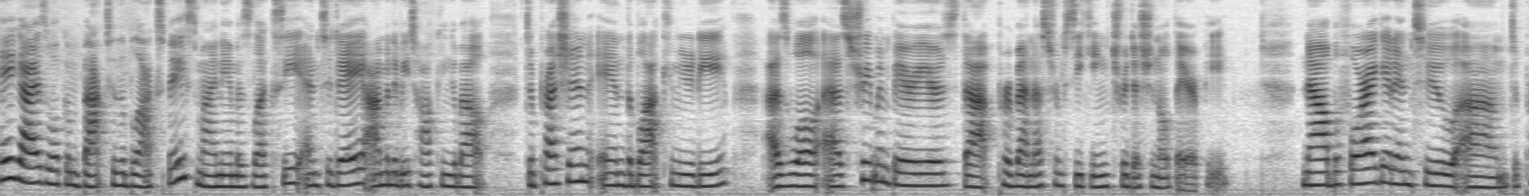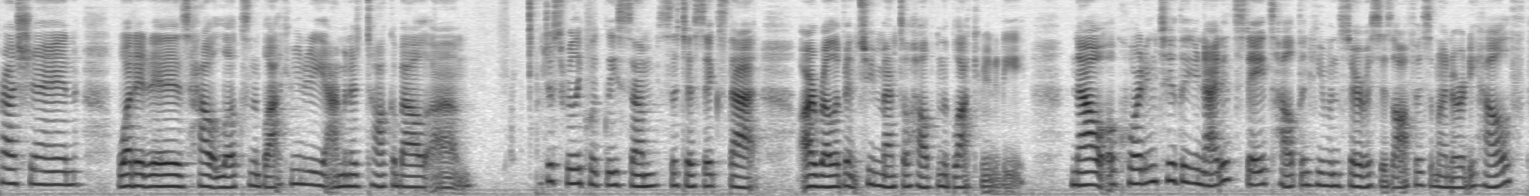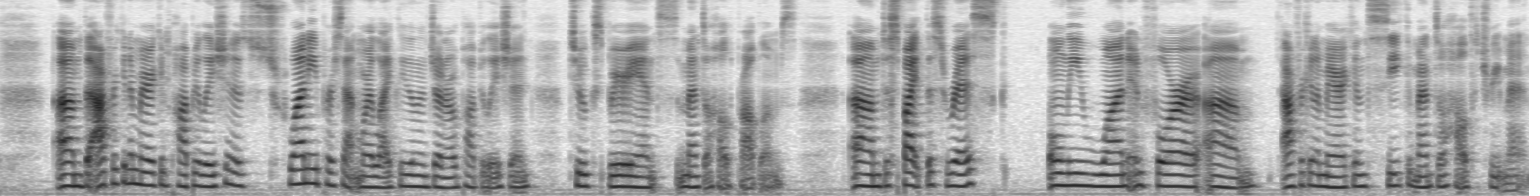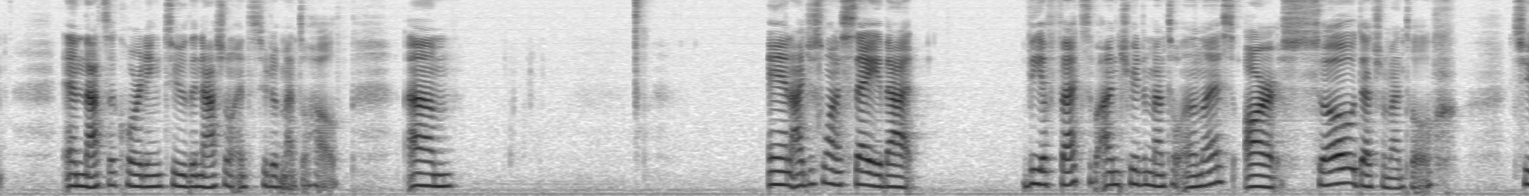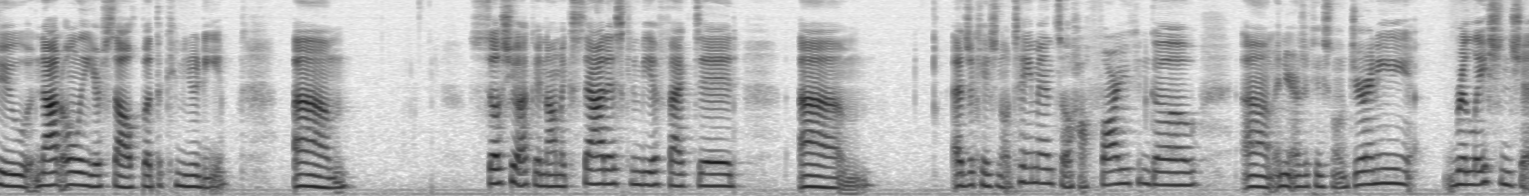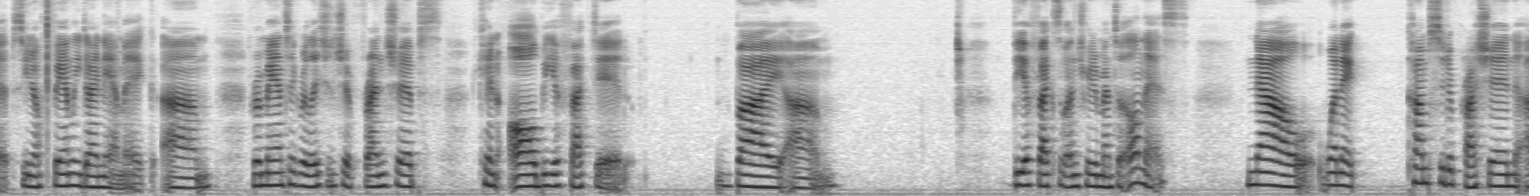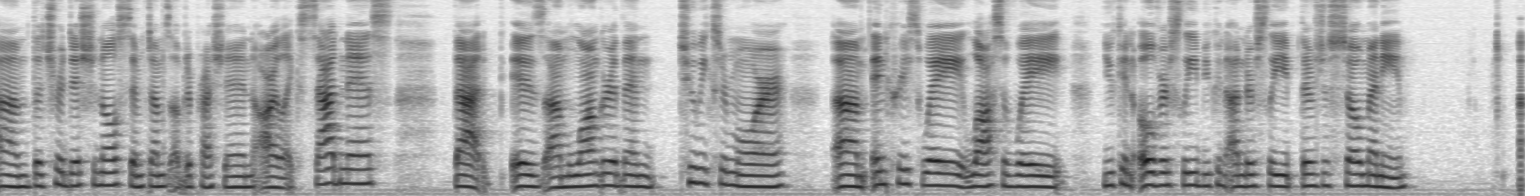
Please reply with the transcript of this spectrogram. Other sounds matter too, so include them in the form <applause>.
Hey guys, welcome back to the Black Space. My name is Lexi, and today I'm going to be talking about depression in the Black community as well as treatment barriers that prevent us from seeking traditional therapy. Now, before I get into um, depression, what it is, how it looks in the Black community, I'm going to talk about um, just really quickly some statistics that are relevant to mental health in the Black community. Now, according to the United States Health and Human Services Office of Minority Health, um, the African American population is 20% more likely than the general population to experience mental health problems. Um, despite this risk, only one in four um, African Americans seek mental health treatment, and that's according to the National Institute of Mental Health. Um, and I just want to say that the effects of untreated mental illness are so detrimental <laughs> to not only yourself but the community. Um, socioeconomic status can be affected, um, educational attainment, so how far you can go um, in your educational journey, relationships, you know, family dynamic, um, romantic relationship, friendships can all be affected by um, the effects of untreated mental illness. Now, when it comes to depression, um, the traditional symptoms of depression are like sadness that is um, longer than two weeks or more, um, increased weight, loss of weight. You can oversleep, you can undersleep. There's just so many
